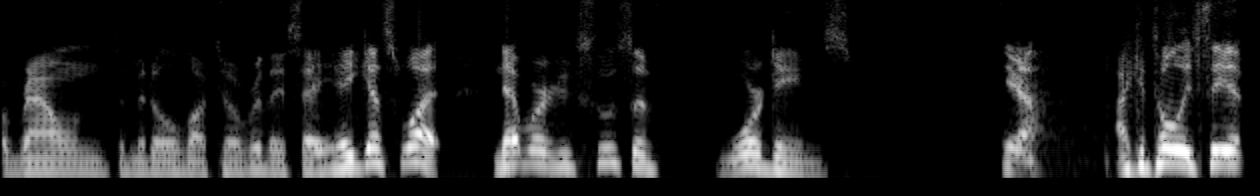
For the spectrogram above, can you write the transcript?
around the middle of October they say, "Hey, guess what? Network exclusive War Games." Yeah, I could totally see it.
